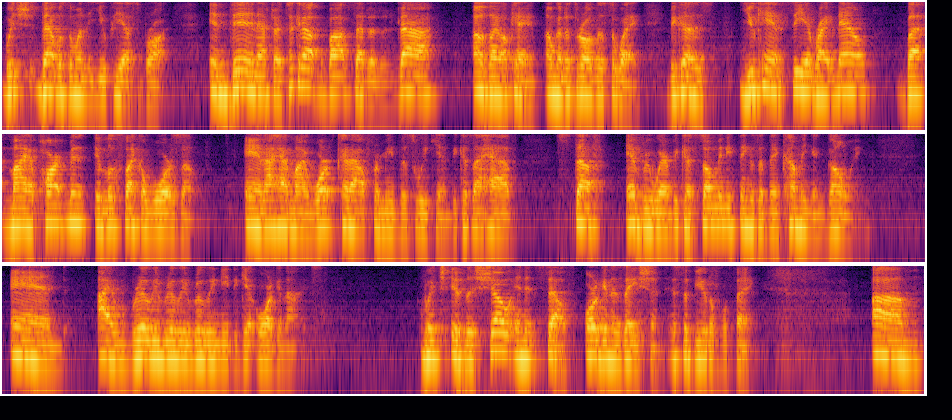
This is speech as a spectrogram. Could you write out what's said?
which that was the one that UPS brought. And then after I took it out the box, da da da da, I was like, okay, I'm gonna throw this away because you can't see it right now, but my apartment, it looks like a war zone. And I have my work cut out for me this weekend because I have stuff everywhere because so many things have been coming and going. And I really, really, really need to get organized, which is a show in itself. Organization is a beautiful thing. Um,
